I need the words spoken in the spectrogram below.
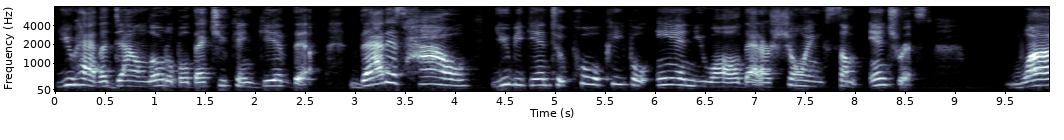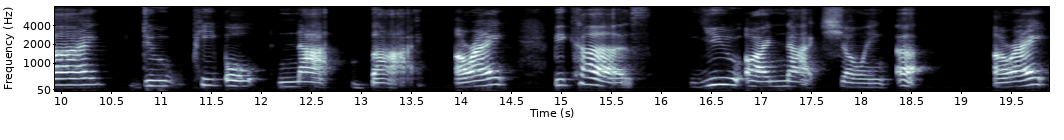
you have a downloadable that you can give them. That is how you begin to pull people in, you all that are showing some interest. Why do people not buy? All right, because you are not showing up. All right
